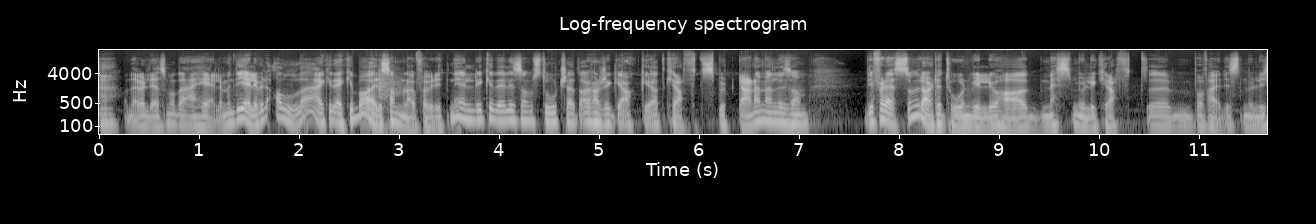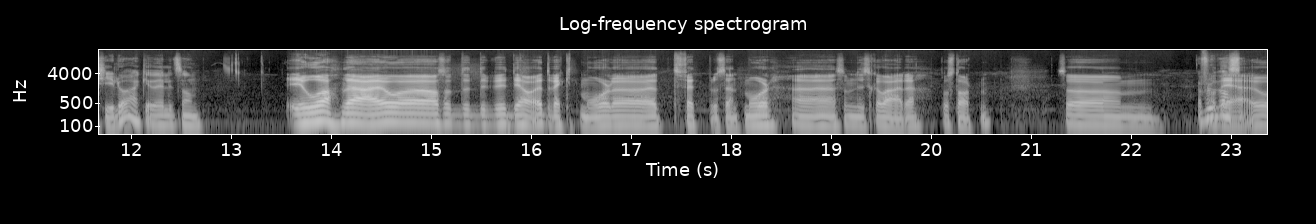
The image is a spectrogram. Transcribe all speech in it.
Og Det er vel det som er hele. Men det gjelder vel alle? Er ikke det ikke bare sammenlagfavoritten? Gjelder ikke det liksom stort sett, Kanskje ikke akkurat kraftspurterne, men liksom de fleste som drar til Toren, vil jo ha mest mulig kraft eh, på færrest mulig kilo. Er ikke det litt sånn Jo da, det er jo eh, altså, de, de, har jo et vektmål, eh, et fettprosentmål, eh, som de skal være på starten. Så mm, Ja, og det er jo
